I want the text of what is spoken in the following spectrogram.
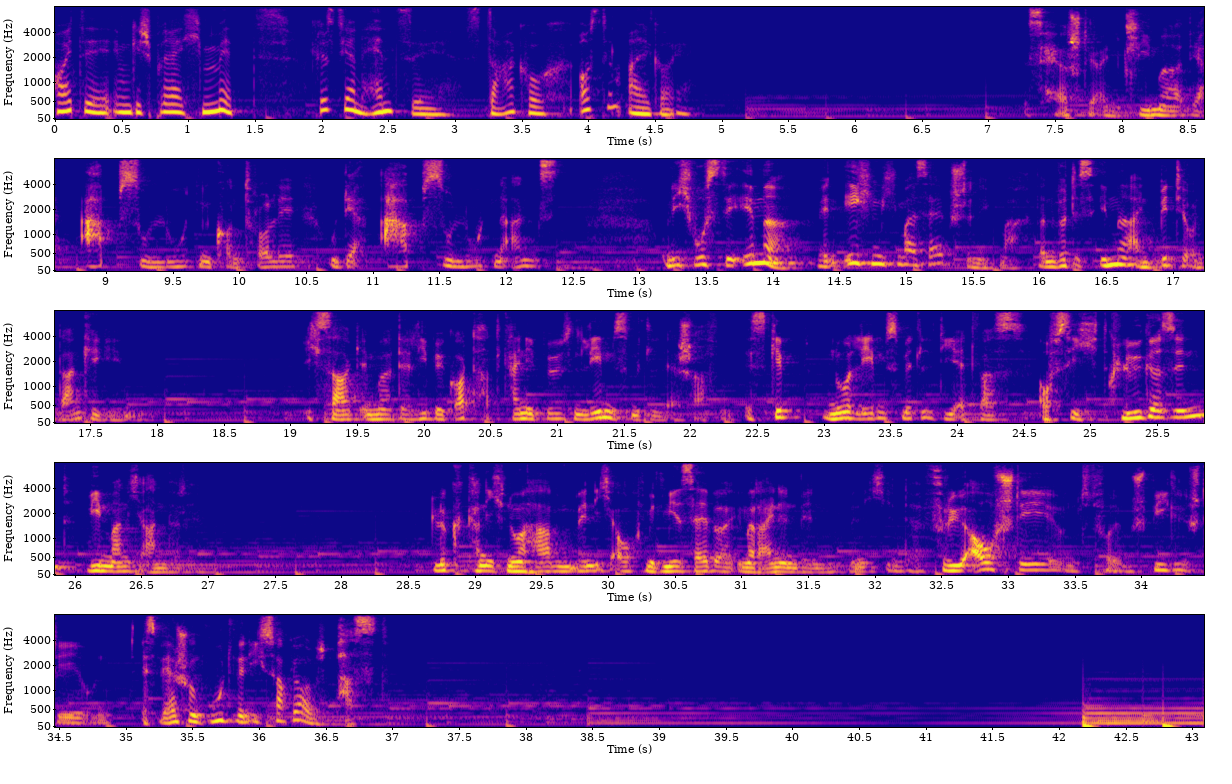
Heute im Gespräch mit Christian Henze, Starkoch aus dem Allgäu. Es herrschte ein Klima der absoluten Kontrolle und der absoluten Angst. Und ich wusste immer, wenn ich mich mal selbstständig mache, dann wird es immer ein Bitte und Danke geben. Ich sage immer, der liebe Gott hat keine bösen Lebensmittel erschaffen. Es gibt nur Lebensmittel, die etwas auf Sicht klüger sind wie manch andere. Glück kann ich nur haben, wenn ich auch mit mir selber im Reinen bin. Wenn ich in der Früh aufstehe und vor dem Spiegel stehe. Und es wäre schon gut, wenn ich sage, ja, das passt.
